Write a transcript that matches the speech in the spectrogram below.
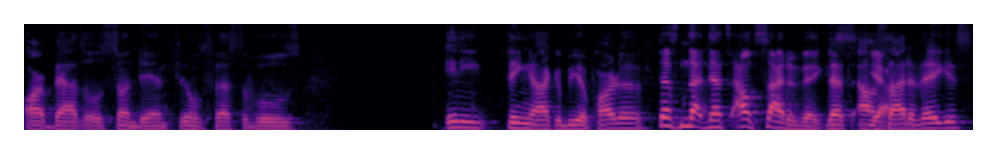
art battles, Sundance films festivals, anything I could be a part of That's not that's outside of Vegas. that's Yeah. outside of Vegas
